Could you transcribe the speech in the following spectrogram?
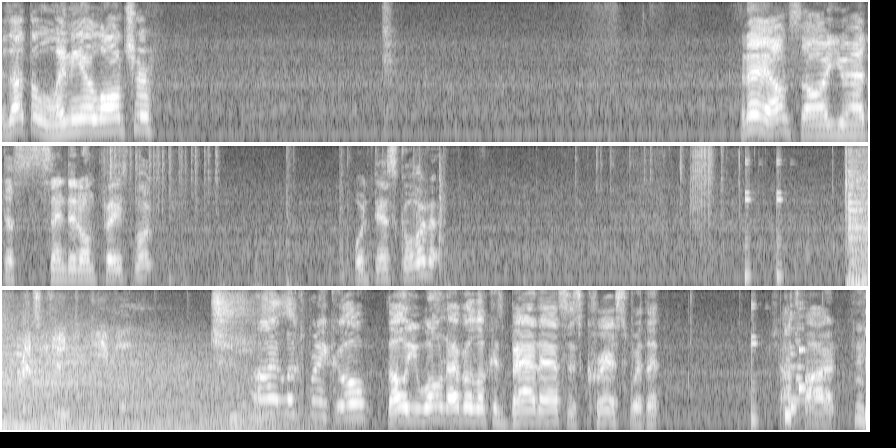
Is that the linear launcher? Hey, I'm sorry you had to send it on Facebook or Discord. Oh, it looks pretty cool. Though you won't ever look as badass as Chris with it. Shots fired.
